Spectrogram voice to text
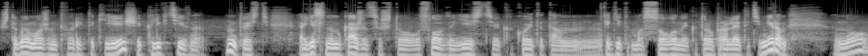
что мы можем творить такие вещи коллективно. Ну, то есть, а если нам кажется, что условно есть какой-то там, какие-то масоны, которые управляют этим миром, ну,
